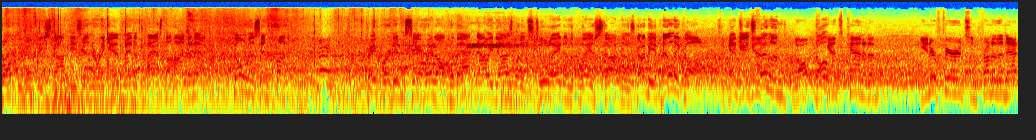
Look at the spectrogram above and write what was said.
Thornton won't be stopped. He's in there again. Made a pass behind the net. Doan is in front. Draper didn't see him right off the bat. Now he does, but it's too late and the play is stopped. And there's going to be a penalty call against, against Finland. No, no, against Canada interference in front of the net.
